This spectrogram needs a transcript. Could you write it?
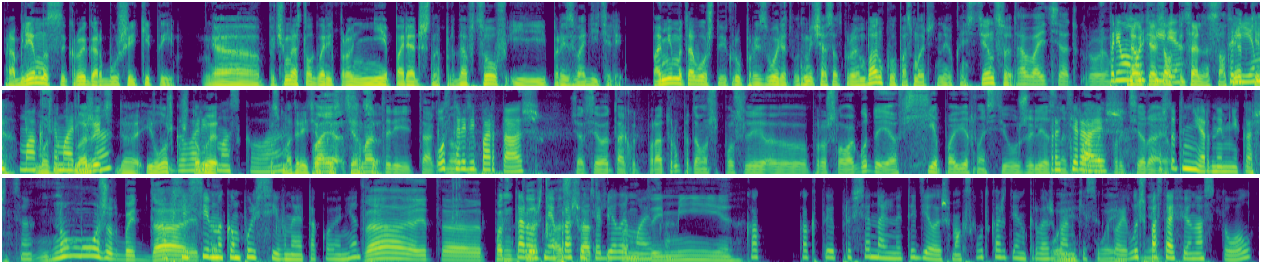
Проблема с икрой горбуши и киты. Э, Почему я стал говорить про непорядочных продавцов и производителей? Помимо того, что икру производят, вот мы сейчас откроем банку, вы посмотрите на ее консистенцию. Давайте откроем. В прямом Давайте я взял эфире специально салфетки, стрим Макс и можно Марина. подложить, да, и ложку, Говорит чтобы Москва. посмотреть ее консистенцию. Смотри, так, Острый ну, репортаж. сейчас я вот так вот протру, потому что после э, прошлого года я все поверхности у железных Протираешь. банок протираю. Что-то нервное, мне кажется. Ну, может быть, да. Обсессивно-компульсивное такое, нет? это- Да, это панд- Осторожнее, прошу тебя, белая майка. пандемии. Как, как ты профессионально это делаешь, Макс? Как будто каждый день открываешь Ой, банки с икрой. ой, Лучше нет. поставь ее на стол.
